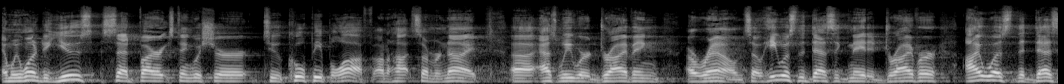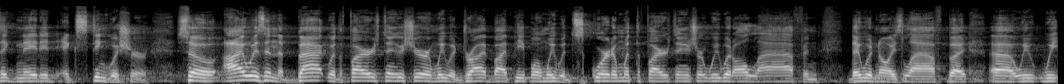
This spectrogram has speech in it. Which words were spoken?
and we wanted to use said fire extinguisher to cool people off on a hot summer night uh, as we were driving around. So he was the designated driver. I was the designated extinguisher. So I was in the back with the fire extinguisher, and we would drive by people and we would squirt them with the fire extinguisher. We would all laugh, and they wouldn't always laugh. But uh, we, we,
